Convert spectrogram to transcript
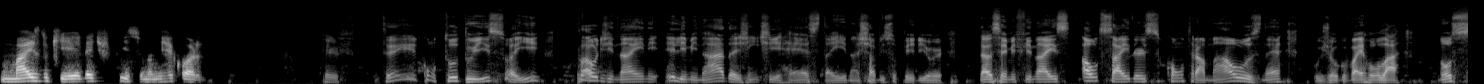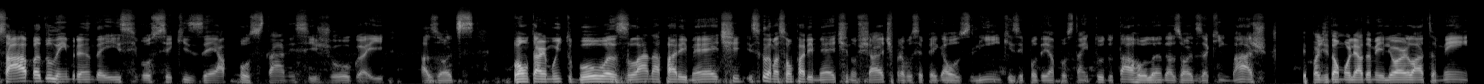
mais do que ele é difícil, não me recordo. Perfeito. E com tudo isso aí, Cloud9 eliminada, a gente resta aí na chave superior das semifinais Outsiders contra Maus, né? O jogo vai rolar no sábado, lembrando aí, se você quiser apostar nesse jogo aí, as odds vão estar muito boas lá na Parimet, exclamação Parimet no chat para você pegar os links e poder apostar em tudo, tá rolando as odds aqui embaixo. Você pode dar uma olhada melhor lá também,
